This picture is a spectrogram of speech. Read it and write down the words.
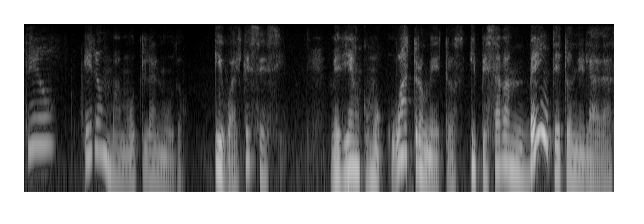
Teo era un mamut lanudo, igual que Ceci. Medían como cuatro metros y pesaban 20 toneladas,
